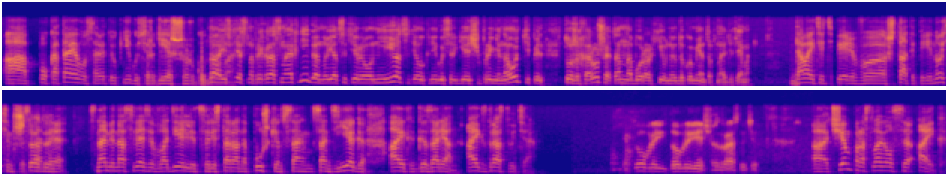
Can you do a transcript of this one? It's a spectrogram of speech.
А по Катаеву советую книгу Сергея Шаргунова. Да, естественно, прекрасная книга, но я цитировал не ее, а цитировал книгу Сергея Чупрынина «Оттепель», тоже хорошая, там набор архивных документов на эти темы. Давайте теперь в Штаты переносимся. Штаты. С нами с нами на связи владелец ресторана «Пушкин» в Сан- Сан-Диего Айк Газарян. Айк, здравствуйте. Добрый, добрый вечер, здравствуйте. А чем прославился Айк?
